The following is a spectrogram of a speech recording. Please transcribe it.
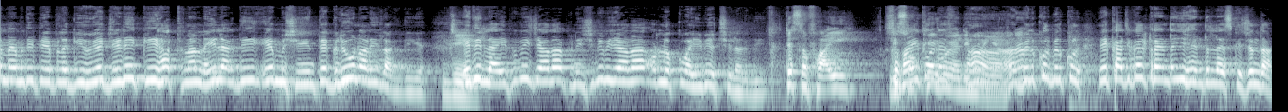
mm ਦੀ ਟੇਪ ਲੱਗੀ ਹੋਈ ਹੈ ਜਿਹੜੀ ਕੀ ਹੱਥ ਨਾਲ ਨਹੀਂ ਲੱਗਦੀ ਇਹ ਮਸ਼ੀਨ ਤੇ ਗਲੂ ਨਾਲ ਹੀ ਲੱਗਦੀ ਹੈ। ਇਹਦੀ ਲਾਈਫ ਵੀ ਜ਼ਿਆਦਾ ਫਿਨਿਸ਼ਿੰਗ ਵੀ ਜ਼ਿਆਦਾ ਔਰ ਲੁੱਕ ਵਾਈ ਵੀ ਅੱਛੀ ਲੱਗਦੀ। ਤੇ ਸਫ਼ਾਈ ਸਫ਼ਾਈ ਤੁਹਾਡੇ ਹਾਂ ਬਿਲਕੁਲ ਬਿਲਕੁਲ। ਇੱਕ ਅੱਜ ਕੱਲ ਟ੍ਰੈਂਡ ਹੈ ਜੀ ਹੈਂਡਲਲੈਸ ਕਿਚਨ ਦਾ।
